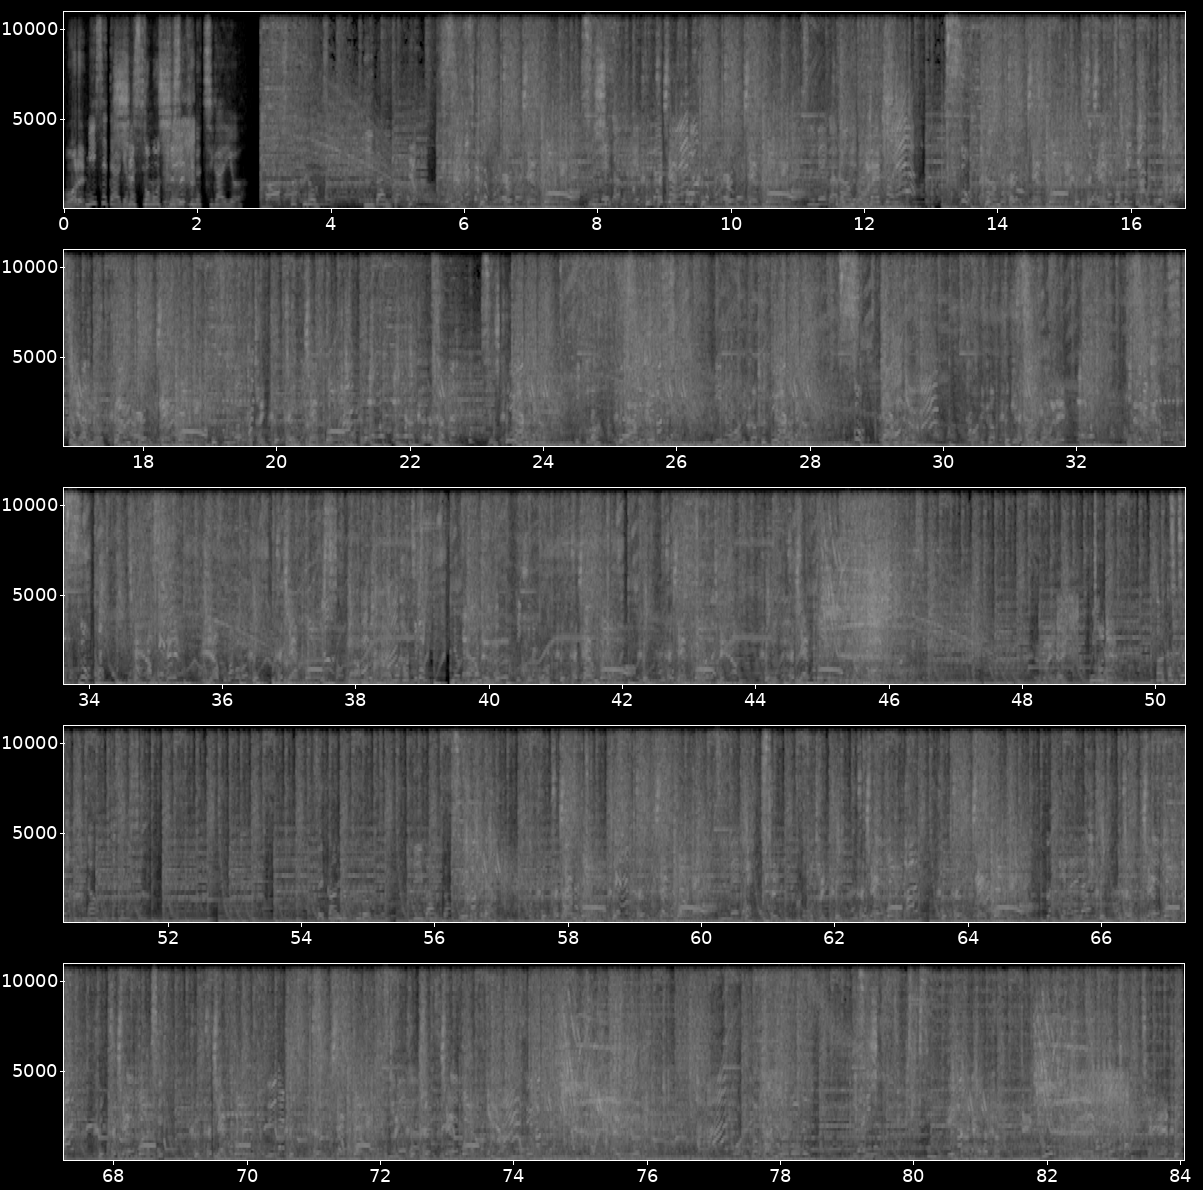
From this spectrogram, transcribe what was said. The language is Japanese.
我見せてあげましょう。の違いを。ファーストクローズディバイド爪ががやりなさせやる。の爪がなかなか引きます動くなリロ終わりか終わりか4連そんなもんあの八番ノカウン引きます不甲斐ないウィナー。赤一度花を持たせましょうセカンドクロー。ズディバイド爪が交代君負けられない全部全部全部無駄に爪が全部動く終わりかやります戦略動くななか電光あの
